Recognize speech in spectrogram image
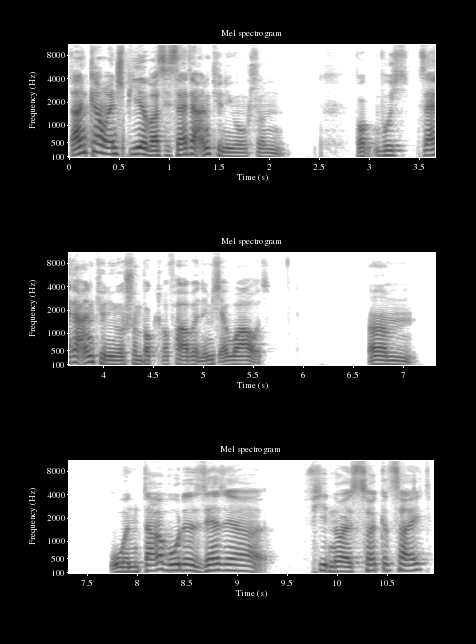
Dann kam ein Spiel, was ich seit der Ankündigung schon, wo ich seit der Ankündigung schon Bock drauf habe, nämlich Award. Ähm, und da wurde sehr, sehr viel neues Zeug gezeigt.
